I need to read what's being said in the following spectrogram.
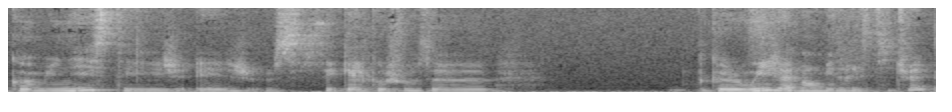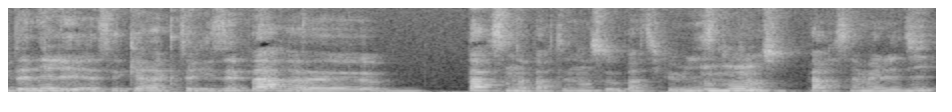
communistes. Et, et c'est quelque chose que oui, j'avais envie de restituer. Daniel est assez caractérisé par, euh, par son appartenance au Parti communiste, Mhm. par sa maladie.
